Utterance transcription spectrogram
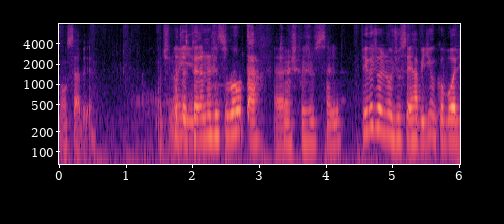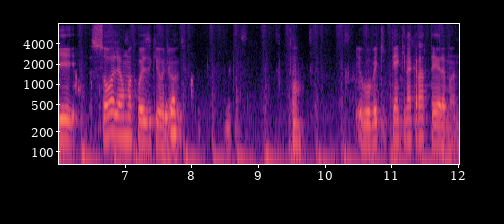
Bom saber. Continua Eu tô aí. esperando o Justo voltar. É. Eu acho que o Justo saiu. Fica de olho no Justo aí rapidinho, que eu vou ali só olhar uma coisa aqui, ô Jonathan. Tá. Eu vou ver o que tem aqui na cratera, mano.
